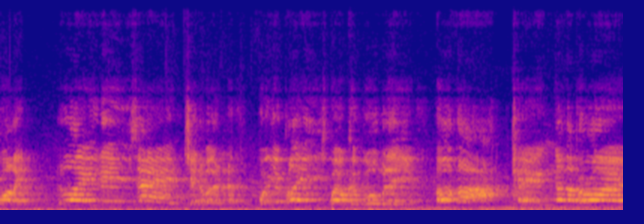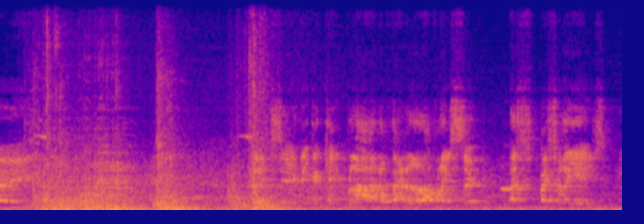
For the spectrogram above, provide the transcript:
Wallet. Ladies and gentlemen, will you please welcome warmly Arthur, King of the Parade? Let's see if he can keep blood off that lovely suit, especially his.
